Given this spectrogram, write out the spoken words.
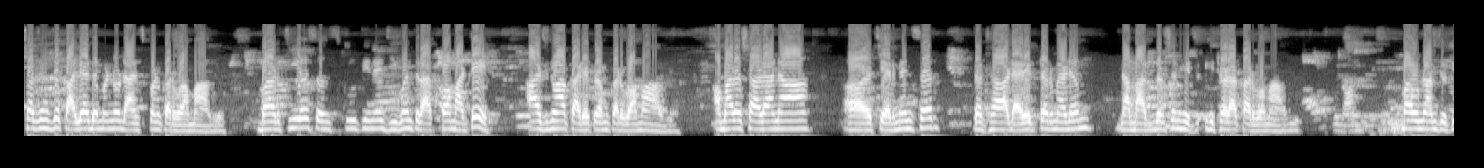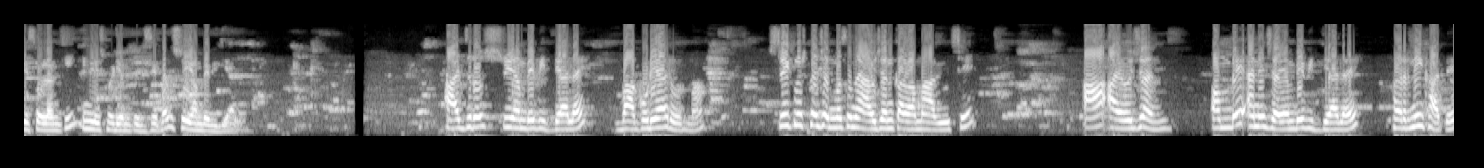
સાથે સાથે કાલિયા દમણનો ડાન્સ પણ કરવામાં આવ્યો. ભારતીય સંસ્કૃતિને જીવંત રાખવા માટે આજનો આ કાર્યક્રમ કરવામાં આવ્યો. અમારા શાળાના ચેરમેન સર તથા ડાયરેક્ટર મેડમ ના માર્ગદર્શન હેઠળ આ કરવામાં આવ્યું. મારું નામ Jyoti Solanki English medium principal Shri Ambe Vidyalaya. આજરોજ શ્રી અંબે વિદ્યાલય, વાઘોડિયા રોડમાં શ્રી કૃષ્ણ જન્મોત્સવનું આયોજન કરવામાં આવ્યું છે. આ આયોજન અંબે અને જય અંબે વિદ્યાલય હરની ખાતે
